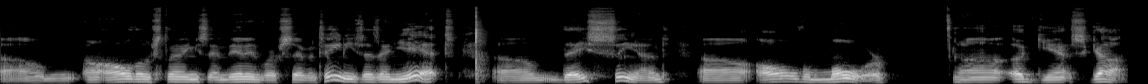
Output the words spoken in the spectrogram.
um, all those things. And then in verse 17, he says, and yet um, they sinned uh, all the more uh, against God.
